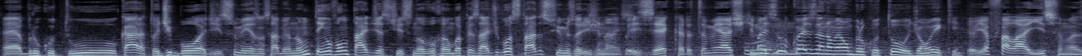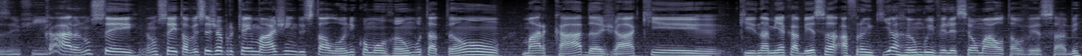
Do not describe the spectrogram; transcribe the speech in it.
é, brucutu. Cara, tô de boa disso mesmo, sabe? Eu não tenho vontade de assistir esse novo Rambo, apesar de gostar dos filmes originais. Pois é, cara, eu também acho que Mas não... o coisa não é um brucutu, o John Wick? Eu ia falar isso, mas enfim. Cara, não sei, eu não sei. Talvez seja porque a imagem do Stallone como Rambo tá tão marcada já que, que na minha cabeça a franquia Rambo envelheceu mal, talvez, sabe?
